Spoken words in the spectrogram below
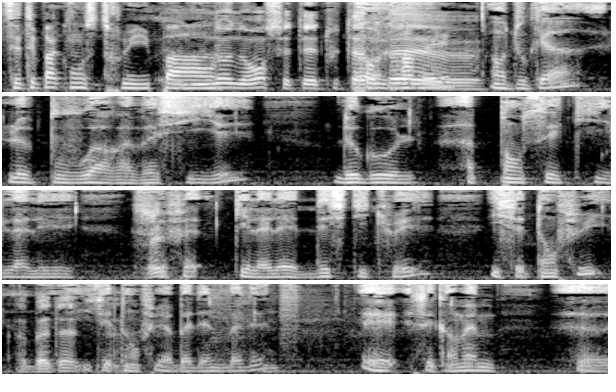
C'était pas construit, pas... Non, non, c'était tout à Programmé. fait. euh, En tout cas, le pouvoir a vacillé. De Gaulle a pensé qu'il allait se Oui. faire, qu'il allait être destitué. Il s'est enfui. à Baden. Il s'est enfui à Baden-Baden. Et c'est quand même euh,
